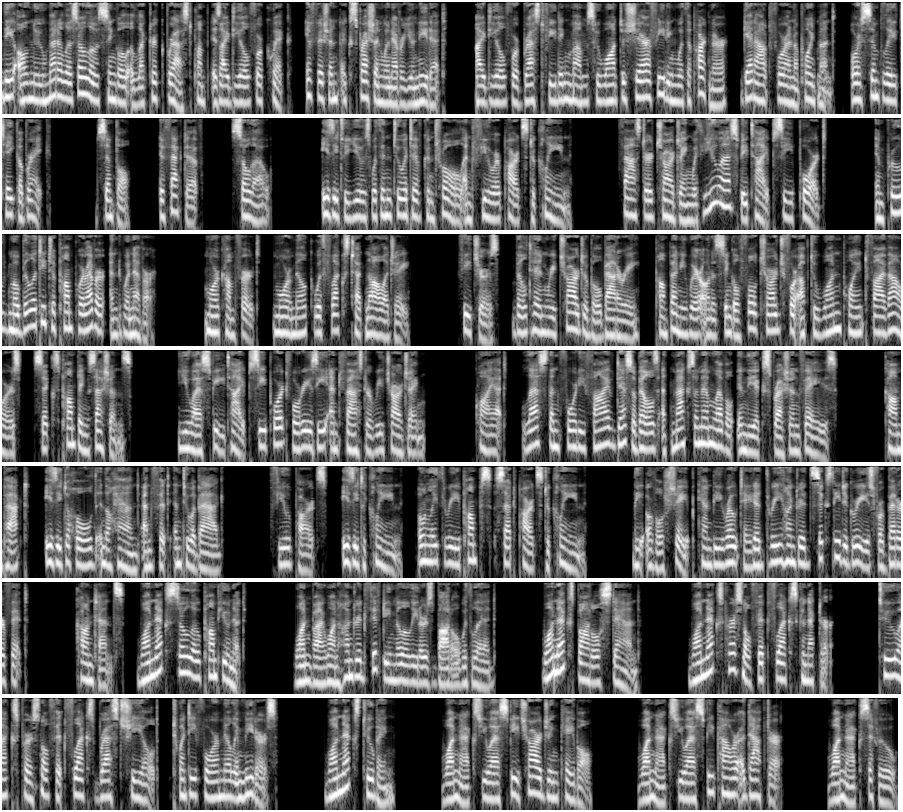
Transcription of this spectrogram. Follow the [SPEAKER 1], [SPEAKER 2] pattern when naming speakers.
[SPEAKER 1] The all-new Medela Solo single electric breast pump is ideal for quick, efficient expression whenever you need it. Ideal for breastfeeding mums who want to share feeding with a partner, get out for an appointment, or simply take a break. Simple. Effective. Solo. Easy to use with intuitive control and fewer parts to clean. Faster charging with USB Type-C port. Improved mobility to pump wherever and whenever. More comfort, more milk with Flex technology. Features Built in rechargeable battery, pump anywhere on a single full charge for up to 1.5 hours, 6 pumping sessions. USB Type-C port for easy and faster recharging. Quiet, less than 45 decibels at maximum level in the expression phase. Compact, easy to hold in the hand and fit into a bag. Few parts, easy to clean, only 3 pumps set parts to clean. The oval shape can be rotated 360 degrees for better fit. Contents 1x Solo Pump Unit 1 by 150 milliliters bottle with lid. 1x bottle stand. 1x Personal Fit Flex connector. 2x Personal Fit Flex breast shield, 24 millimeters. 1x tubing. 1x USB charging cable. 1x USB power adapter. 1x SIFU.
